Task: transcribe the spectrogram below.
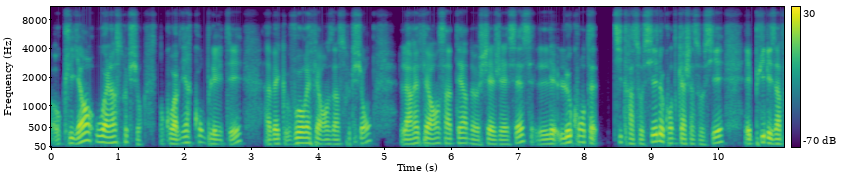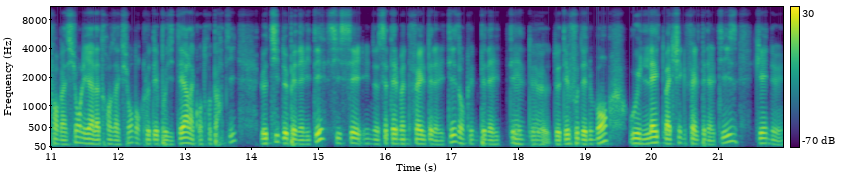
au client ou à l'instruction. Donc, on va venir compléter avec vos références d'instruction, la référence interne chez GSS, le, compte titre associé, le compte cash associé, et puis les informations liées à la transaction, donc le dépositaire, la contrepartie, le type de pénalité, si c'est une settlement fail penalty, donc une pénalité de, de défaut dénouement, ou une late matching fail penalties, qui est une,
